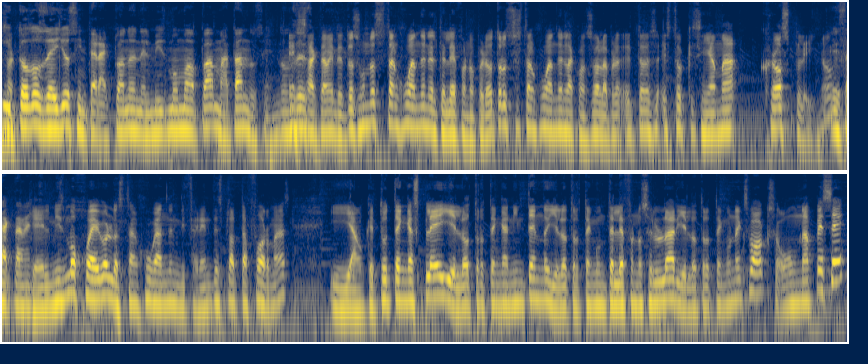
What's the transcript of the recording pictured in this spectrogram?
y todos de ellos interactuando en el mismo mapa, matándose. Entonces, Exactamente. Entonces, unos están jugando en el teléfono, pero otros están jugando en la consola. Pero Entonces, esto que se llama crossplay, ¿no? Exactamente. Que el mismo juego lo están jugando en diferentes plataformas y aunque tú tengas Play y el otro tenga Nintendo y el otro tenga un teléfono celular y el otro tenga un Xbox o una PC,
